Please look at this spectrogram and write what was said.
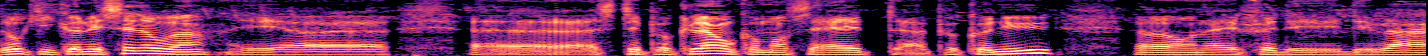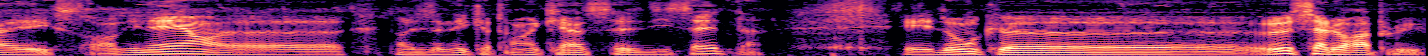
Donc ils connaissaient nos vins. Et euh, euh, à cette époque-là, on commençait à être un peu connus. on avait fait des, vins extraordinaires dans les années 95, 16, 17. Et donc, eux, ça leur a plu.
